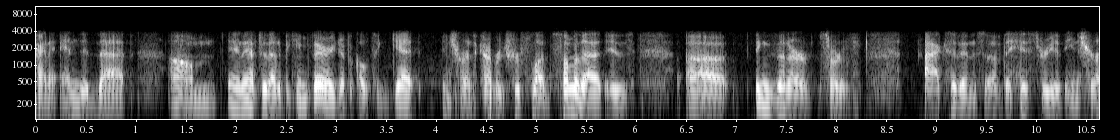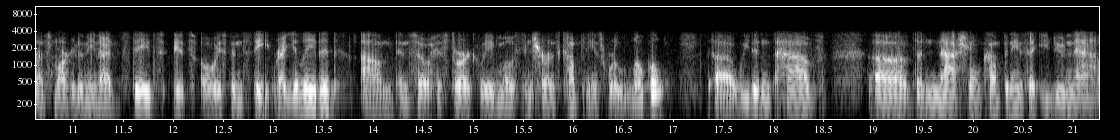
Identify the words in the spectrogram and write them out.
kind of ended that. Um, and after that, it became very difficult to get insurance coverage for floods. Some of that is uh, things that are sort of accidents of the history of the insurance market in the United States. It's always been state regulated, um, and so historically, most insurance companies were local. Uh, we didn't have uh, the national companies that you do now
